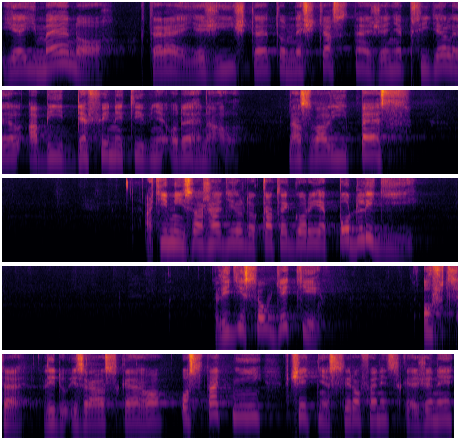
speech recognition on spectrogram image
je jméno, které Ježíš této nešťastné ženě přidělil, aby ji definitivně odehnal. Nazval jí pes a tím ji zařadil do kategorie podlidí, Lidi jsou děti, ovce lidu izraelského, ostatní, včetně syrofenické ženy,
